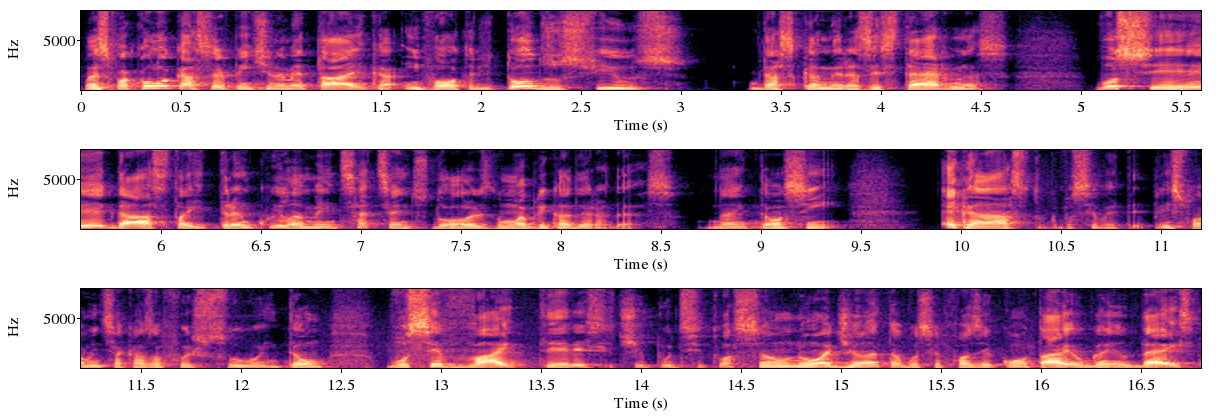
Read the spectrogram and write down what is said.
Mas para colocar a serpentina metálica em volta de todos os fios das câmeras externas, você gasta aí tranquilamente 700 dólares numa brincadeira dessa. Né? Então, assim, é gasto que você vai ter, principalmente se a casa for sua. Então, você vai ter esse tipo de situação. Não adianta você fazer conta, ah, eu ganho 10,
